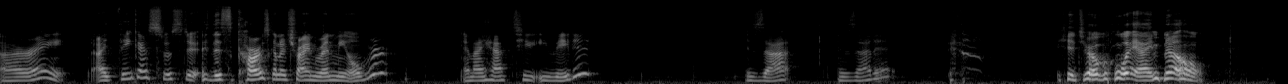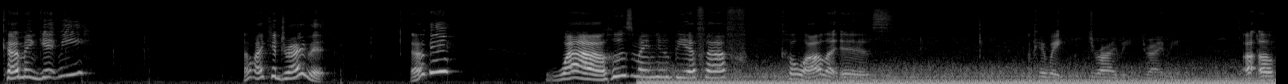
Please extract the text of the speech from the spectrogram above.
All right. I think I'm supposed to... This car is going to try and run me over? And I have to evade it? Is that... Is that it? it drove away, I know. Come and get me? Oh, I could drive it. Okay. Wow, who's my new BFF? Koala is. Okay, wait. Driving, driving. Uh-oh.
